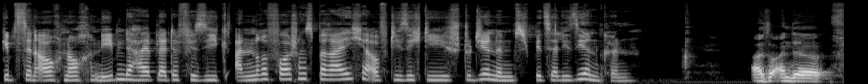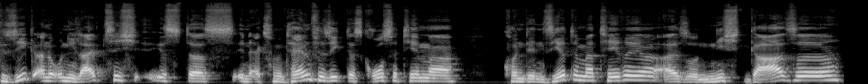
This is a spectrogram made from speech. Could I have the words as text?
Gibt es denn auch noch neben der Halbleiterphysik andere Forschungsbereiche, auf die sich die Studierenden spezialisieren können? Also an der Physik an der Uni Leipzig ist das in der experimentellen Physik das große Thema kondensierte Materie, also nicht Gase,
